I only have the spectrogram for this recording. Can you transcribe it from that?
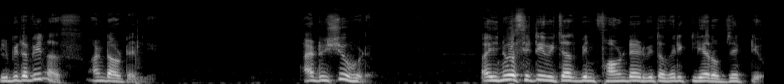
will be the winners, undoubtedly. At Rishihood, a university which has been founded with a very clear objective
